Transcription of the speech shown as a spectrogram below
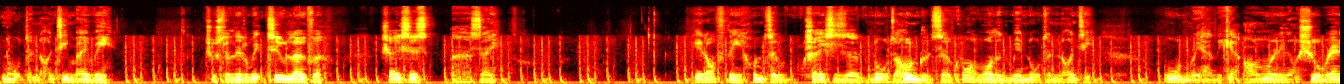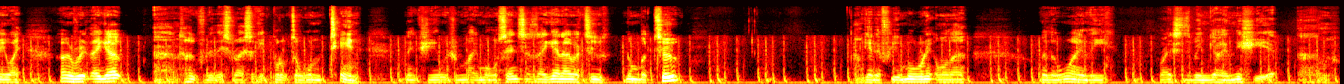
0 to 90 maybe just a little bit too low for chasers as they get off the hunter chases are 0 to 100 so quite one to be a 0 to 90 ordinary handicap I'm really not sure but anyway over it they go and hopefully this race will get put up to 110 next year which will make more sense as they get over to number 2 and get a few more in it although with the way the race has been going this year um,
